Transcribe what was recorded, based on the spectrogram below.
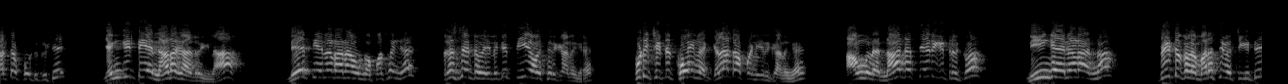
கட்ட போட்டுக்கிட்டு எங்கிட்டயே நாடகம் ஆடுறீங்களா நேத்து என்னடா உங்க பசங்க? பிரசிடென்ட் வயலுக்கு தீய வச்சிருக்கானுங்க. குடிச்சிட்டு கோயில கலாட்டா பண்ணிருக்கானுங்க அவங்கள நாங்க தேடிக்கிட்டு இருக்கோம். நீங்க என்னடா வீட்டுக்குள்ள மறைச்சு வச்சுக்கிட்டு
